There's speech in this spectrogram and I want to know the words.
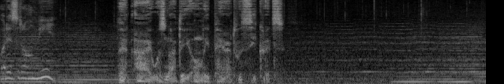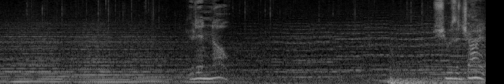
what does it all mean? That I was not the only parent with secrets. You didn't know. She was a giant.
